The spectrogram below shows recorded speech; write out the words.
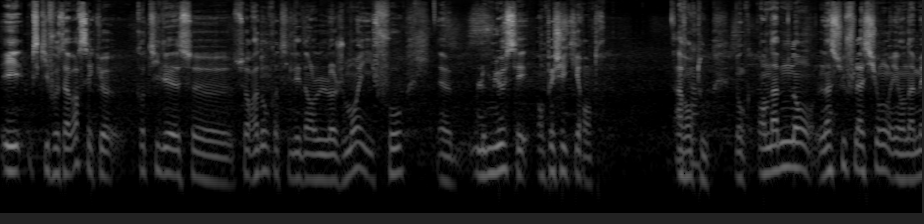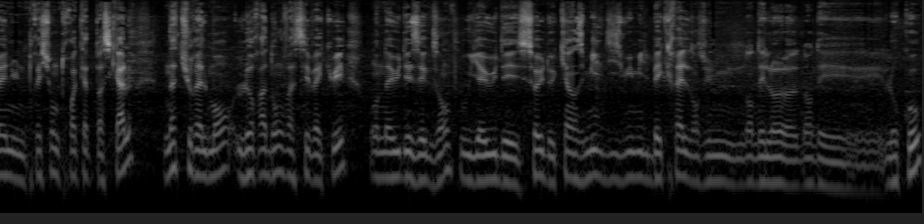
Et ce qu'il faut savoir, c'est que quand il est, ce, radon, quand il est dans le logement, il faut... Euh, le mieux, c'est empêcher qu'il rentre avant tout. Donc en amenant l'insufflation et on amène une pression de 3-4 pascal, naturellement le radon va s'évacuer. On a eu des exemples où il y a eu des seuils de 15 000, 18 000 becquerels dans, une, dans, des, dans des locaux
